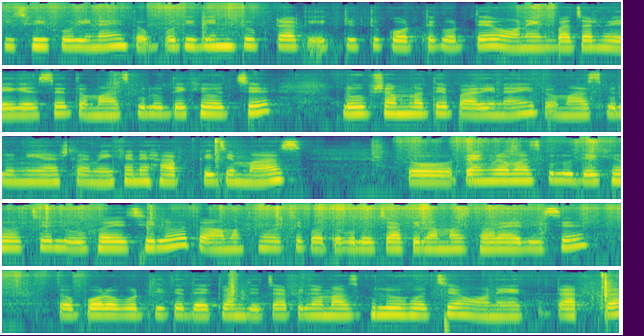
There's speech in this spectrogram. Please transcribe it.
কিছুই করি নাই। তো প্রতিদিন টুকটাক একটু একটু করতে করতে অনেক বাজার হয়ে গেছে। তো মাছগুলো দেখে হচ্ছে লোভ সামলাতে পারি নাই। তো মাছগুলো নিয়ে আসলাম। এখানে হাফ কেজি মাছ। তো ট্যাংরা মাছগুলো দেখে হচ্ছে লোভ হয়েছিল। তো আমাকে হচ্ছে কতগুলো চাপিলা মাছ ধরায় দিছে। তো পরবর্তীতে দেখলাম যে চাপিলা মাছগুলো হচ্ছে অনেক টাটকা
